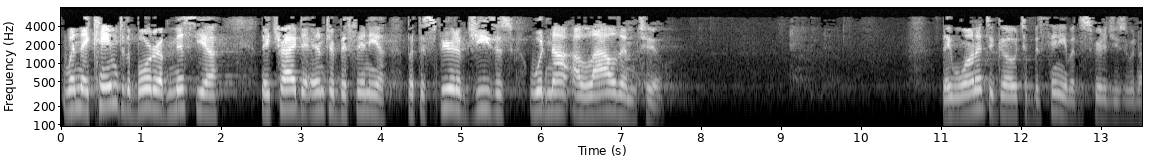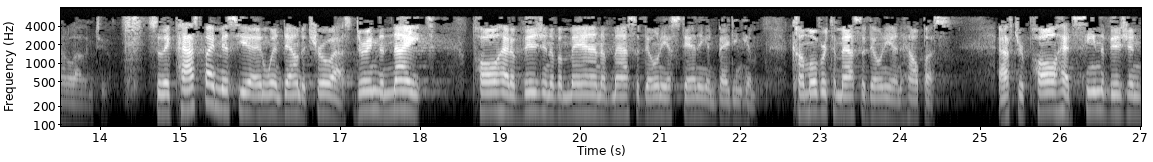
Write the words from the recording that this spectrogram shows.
When they came to the border of Mysia, they tried to enter Bithynia, but the Spirit of Jesus would not allow them to. They wanted to go to Bithynia, but the Spirit of Jesus would not allow them to. So they passed by Mysia and went down to Troas. During the night, Paul had a vision of a man of Macedonia standing and begging him, Come over to Macedonia and help us. After Paul had seen the vision,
